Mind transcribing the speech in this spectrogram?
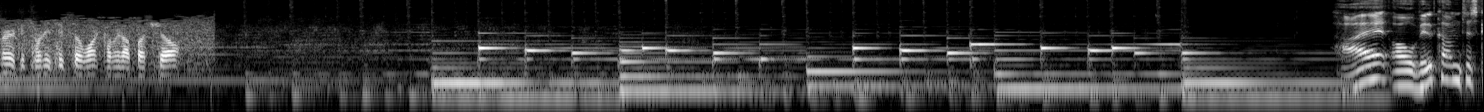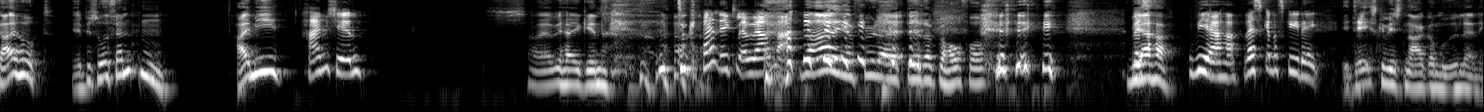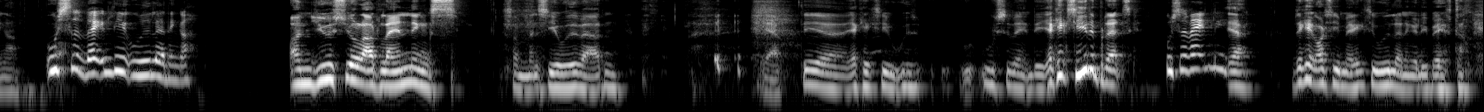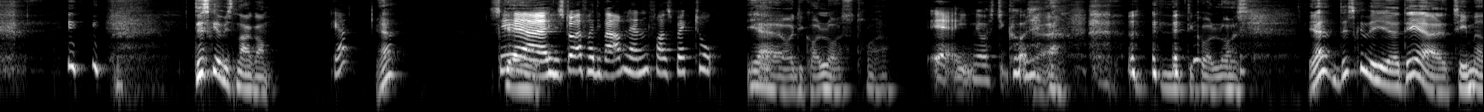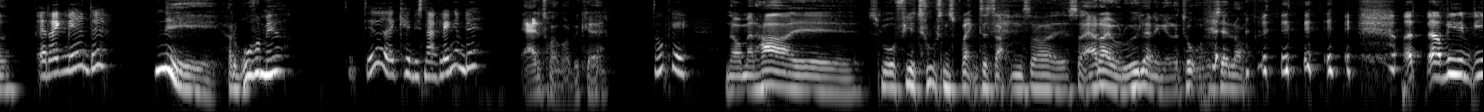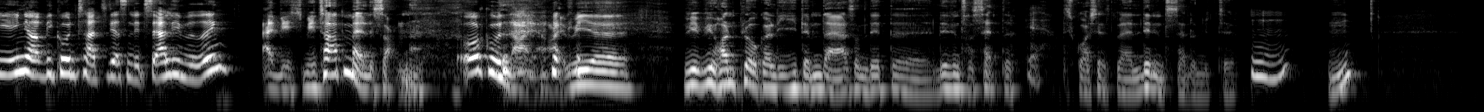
American 2601 coming up on shell. Hej og velkommen til Skyhugt, episode 15. Hej Mie, Hej Michelle. så er vi her igen. Du kan ikke lade være mig. Nej, jeg føler, at det er der behov for. Vi er her. Vi er her. Hvad skal der ske i dag? I dag skal vi snakke om udlandinger. Usædvanlige udlandinger. Unusual outlandings, som man siger ude i verden. Ja, det er, jeg kan ikke sige u, u, usædvanligt. Jeg kan ikke sige det på dansk. Usædvanlige? Ja, det kan jeg godt sige, men jeg kan ikke sige udlandinger lige bagefter. Det skal vi snakke om. ja. Ja. Det er historier fra de varme lande fra begge to. Ja, og de kolde også, tror jeg. Ja, egentlig også de kolde. Ja. Lidt de kolde også. Ja, det skal vi. øh, Det er temaet. Er der ikke mere end det? Nej, har du brug for mere? det? Det ved jeg ikke. Kan vi snakke længe om det? Ja, det tror jeg godt, vi kan. Okay. Når man har øh, små 4.000 spring til sammen, så, øh, så er der jo en udlanding eller to at fortælle om. Og, og vi, vi er enige om, at vi kun tager de der sådan lidt særlige med, ikke? Ej, vi, vi tager dem alle sammen. Åh oh, gud. Nej, nej, vi, øh, vi, vi håndplukker lige dem, der er sådan lidt, øh, lidt interessante. Ja. Det skulle også helst være lidt interessant at lytte til. Mm. Mm.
